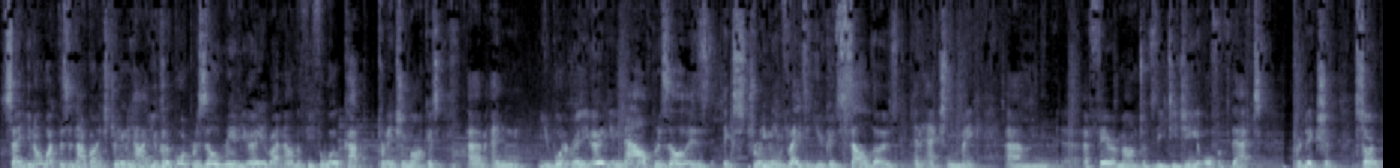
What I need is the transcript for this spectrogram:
say, you know what, this has now gone extremely high. You could have bought Brazil really early right now in the FIFA World Cup prediction market, um, and you bought it really early, and now Brazil is extremely inflated. You could sell those and actually make um, a fair amount of ZTG off of that prediction. So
